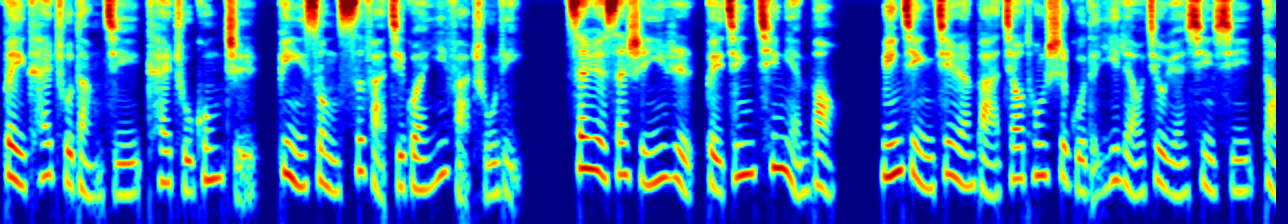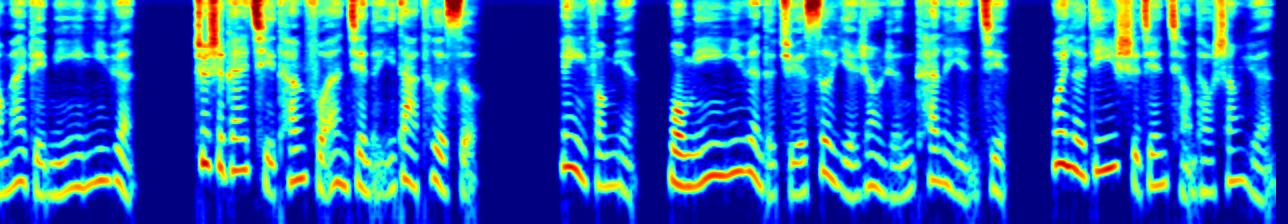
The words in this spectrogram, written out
被开除党籍、开除公职，并移送司法机关依法处理。三月三十一日，北京青年报，民警竟然把交通事故的医疗救援信息倒卖给民营医院，这是该起贪腐案件的一大特色。另一方面，某民营医院的角色也让人开了眼界。为了第一时间抢到伤员，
